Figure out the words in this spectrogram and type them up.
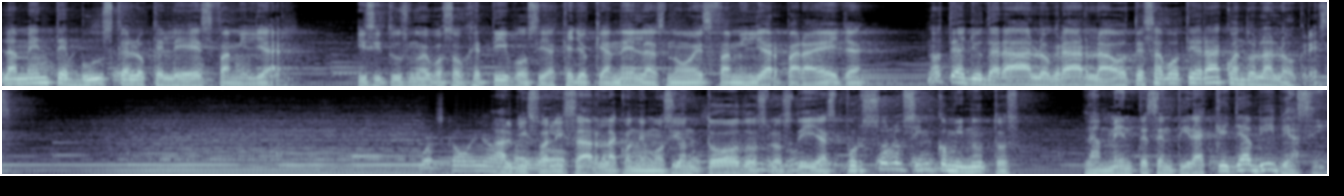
la mente busca lo que le es familiar. Y si tus nuevos objetivos y aquello que anhelas no es familiar para ella, no te ayudará a lograrla o te saboteará cuando la logres. Al visualizarla con emoción todos los días, por solo cinco minutos, la mente sentirá que ya vive así,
